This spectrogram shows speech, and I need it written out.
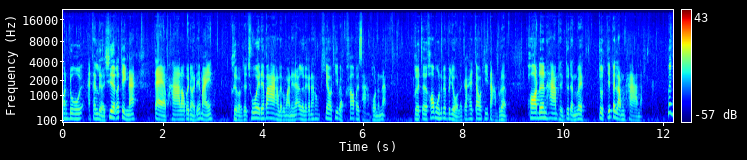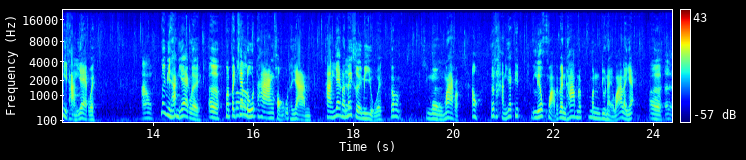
มันดูอาจจะเหลือเชื่อก็จริงนะ แต่พาเราไปหน่อยได้ไหมเผื่อแบบจะช่วยได้บ้างอะไรประมาณนี้นะเออแล้วก็นักท่องเที่ยวที่แบบเข้าไปสามคนนั้นน่ะเผื่อเจอข้อมูลที่เป็นประโยชน์แล้วก็ให้เจ้าที่ตามไปด้วยพอเดินทางไปถึงจุดนั้นเว้ยจุดที่เป็นลำธารอะ ไม่มีทางแยกเว้ย เอ้าไม่มีทางแยกเลย เออ มันเป็นแค่เออรูททางของอุทยาน ทางแยกนั้นไม่เคยมีอยู่เว้ย ก็งงมากแบบ เอ้า แล้วทางแยกที่เลี้ยวขวาไปเป็นถ้ำแล้วมันอยู่ไหนวะอะไรเงี้ยเออเออ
